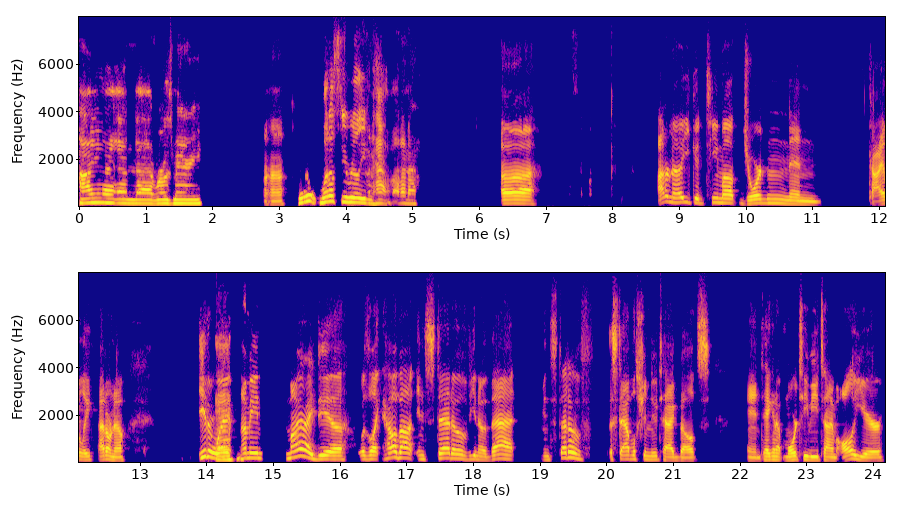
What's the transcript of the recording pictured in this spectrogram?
Taya and uh, Rosemary. Uh huh. What, what else do you really even have? I don't know. Uh, I don't know. You could team up Jordan and Kylie. I don't know. Either way, I mean, my idea was like, how about instead of you know that, instead of establishing new tag belts and taking up more TV time all year,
